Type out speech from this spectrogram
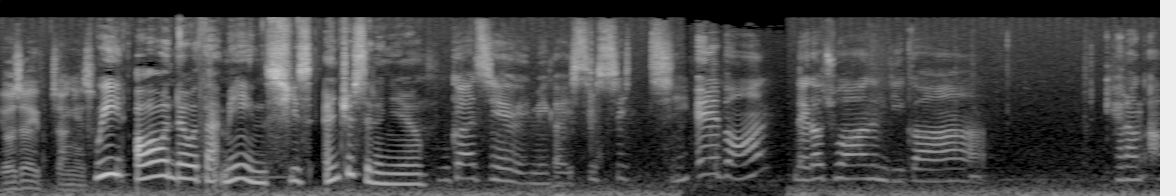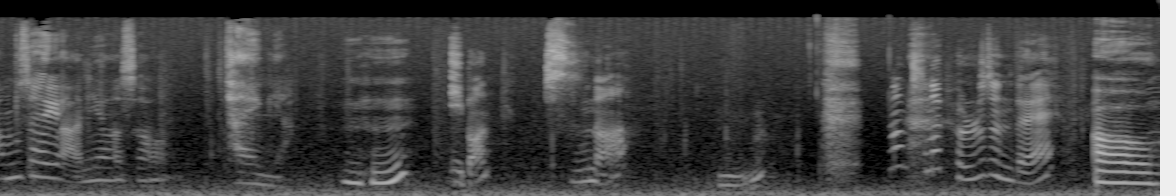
여자 입장에서 We all know what that means. She's interested in you. 두 가지의 의미가 있을 수 있지. 1번, 내가 좋아하는 네가 걔랑 아무 사이 아니어서 다행이야. Mm-hmm. 2번, 두나? 음? 난 두나 별로던데. Oh.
